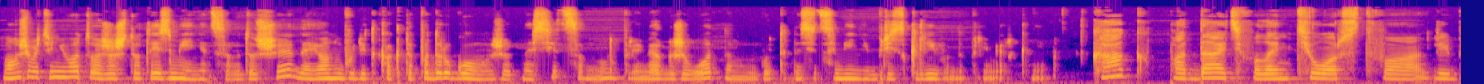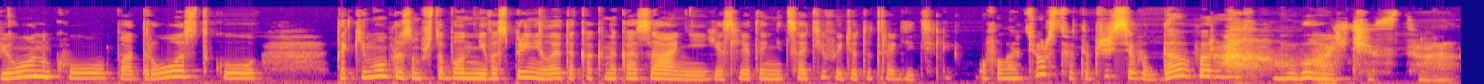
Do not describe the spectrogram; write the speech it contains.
Может быть, у него тоже что-то изменится в душе, да, и он будет как-то по-другому уже относиться, ну, например, к животным, будет относиться менее брезгливо, например, к ним. Как подать волонтерство ребенку, подростку, таким образом, чтобы он не воспринял это как наказание, если эта инициатива идет от родителей? Волонтерство это прежде всего добровольчество.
